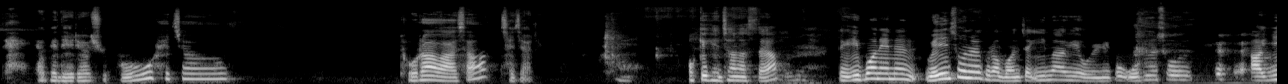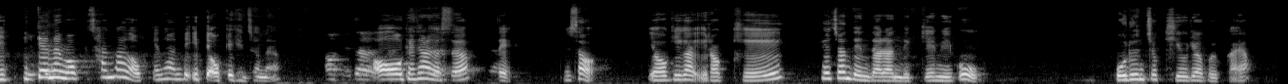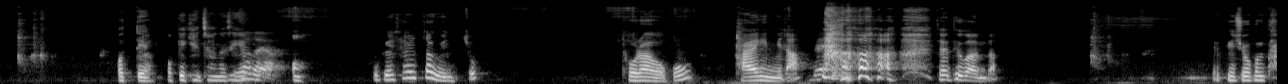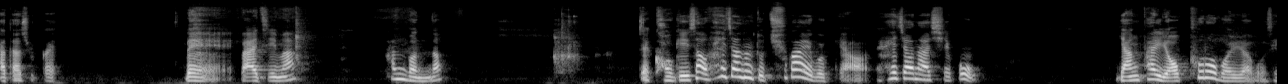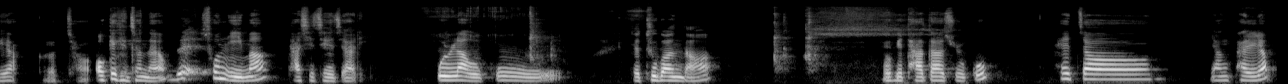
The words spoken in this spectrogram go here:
네, 여기 내려주고 회전. 돌아와서 제자리. 네. 어깨 괜찮았어요? 네, 이번에는 왼손을 그럼 먼저 이마 위에 올리고 오른손 아 이, 이때는 뭐 상관없긴 한데 이때 어깨 괜찮아요? 어, 괜찮아요. 어 괜찮아졌어요? 네. 그래서 여기가 이렇게 회전된다는 느낌이고 오른쪽 기울여 볼까요? 어때요? 어깨 괜찮으세요? 괜찮아요. 고개 살짝 왼쪽 돌아오고 다행입니다. 네. 제가 두번 더. 여기 조금 닫아줄까요? 네, 마지막 한 번 더. 이제 거기서 회전을 또 추가해 볼게요. 회전하시고 양팔 옆으로 벌려 보세요. 그렇죠. 어깨 괜찮나요? 네. 손 이마 다시 제자리 올라오고 두 번 더 여기 닫아주고 회전 양팔 옆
